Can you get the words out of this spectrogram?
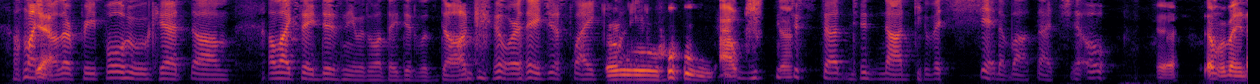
unlike Yeah. other people who get, um, unlike say Disney with what they did with Doug, where they just like Ooh, ouch. Yeah. just uh, did not give a shit about that show. Yeah. I mean,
